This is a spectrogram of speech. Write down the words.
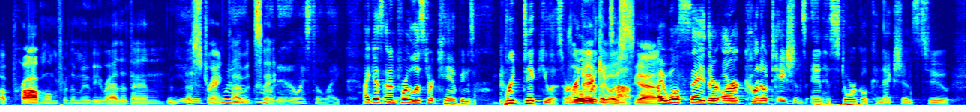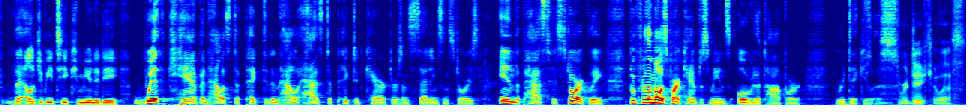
a problem for the movie rather than Yeah, a strength, I would say. I don't know. I still like. I guess, and for the listener, camping is ridiculous or over the top. yeah. I will say there are connotations and historical connections to the LGBT community with camp and how it's depicted and how it has depicted characters and settings and stories in the past historically. But for the most part, camp just means over the top or ridiculous. It's ridiculous.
